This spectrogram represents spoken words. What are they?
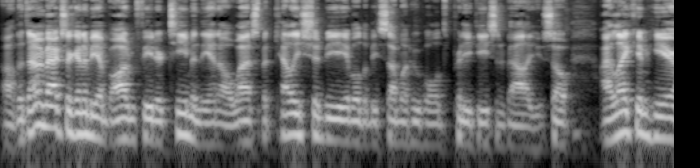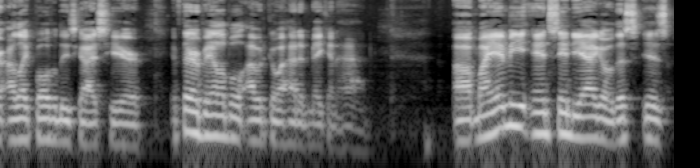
Uh, the Diamondbacks are going to be a bottom feeder team in the NL West, but Kelly should be able to be someone who holds pretty decent value. So I like him here. I like both of these guys here. If they're available, I would go ahead and make an add. Uh, Miami and San Diego. This is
